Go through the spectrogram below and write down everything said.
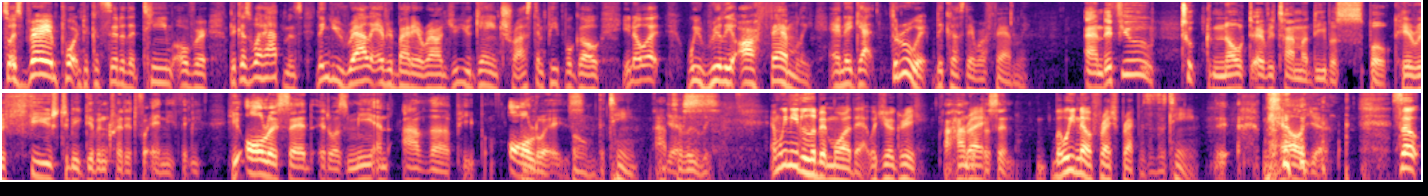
So it's very important to consider the team over because what happens? Then you rally everybody around you. You gain trust, and people go, you know what? We really are family, and they got through it because they were family. And if you took note every time Madiba spoke, he refused to be given credit for anything. He always said it was me and other people. Always. Boom, the team, absolutely. Yes. And we need a little bit more of that. Would you agree? A hundred percent. But we know Fresh Breakfast is a team. Hell yeah. So,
